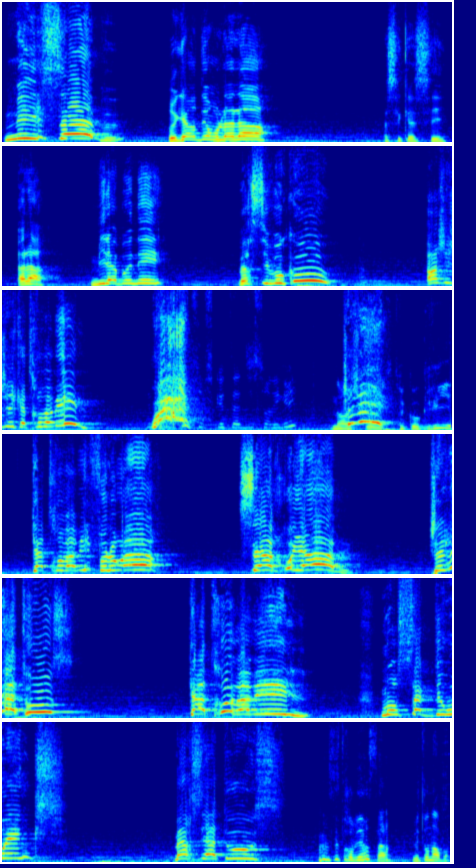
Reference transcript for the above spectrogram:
1000 subs. Regardez, on l'a là. Ah, c'est cassé. Ah là 1000 abonnés. Merci beaucoup. Oh, GG, 80 000 Ouais. C'est ce que t'as dit sur les grilles. Non, j'ai un truc au gris. 80 000 followers. C'est incroyable. GG à tous. 80 000 Mon sac de Winx. Merci à tous. C'est trop bien ça. Mets ton arbre.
